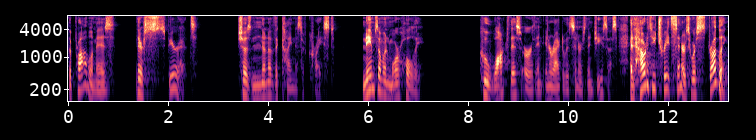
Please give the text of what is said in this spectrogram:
The problem is their spirit shows none of the kindness of Christ. Name someone more holy who walked this earth and interacted with sinners than Jesus. And how does he treat sinners who are struggling?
